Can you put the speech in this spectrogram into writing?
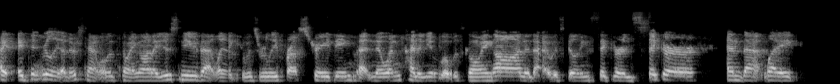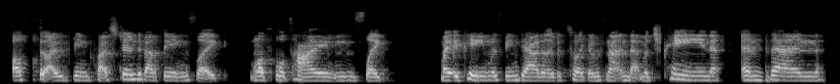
I, I, didn't really understand what was going on. I just knew that like it was really frustrating that no one kind of knew what was going on and that I was feeling sicker and sicker and that like also I was being questioned about things like multiple times, like my pain was being doubted to like I was not in that much pain. And then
